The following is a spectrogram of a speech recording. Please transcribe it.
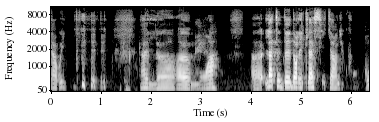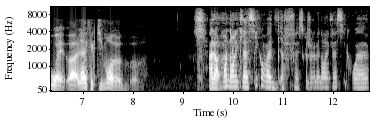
Ah oui. Alors, euh, moi, euh, là, t'étais dans les classiques, hein, du coup. Ouais, ah, là, effectivement. euh, euh, Alors, moi, dans les classiques, on va dire. Est-ce que je le mets dans les classiques? Ouais.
